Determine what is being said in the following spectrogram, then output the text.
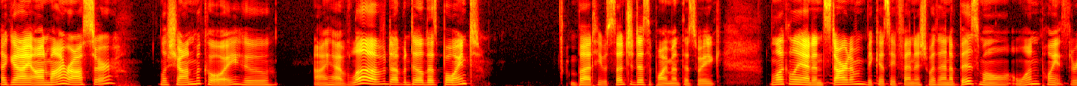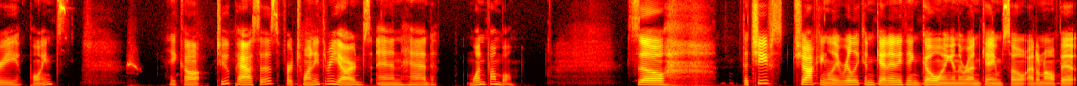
A guy on my roster, LeSean McCoy, who I have loved up until this point, but he was such a disappointment this week. Luckily, I didn't start him because he finished with an abysmal 1.3 points. He caught two passes for 23 yards and had one fumble. So the Chiefs, shockingly, really couldn't get anything going in the run game. So I don't know if it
